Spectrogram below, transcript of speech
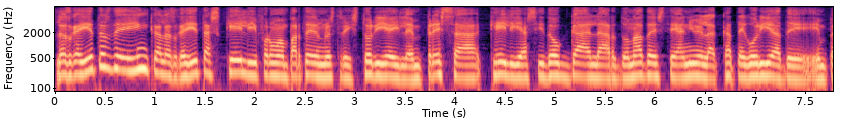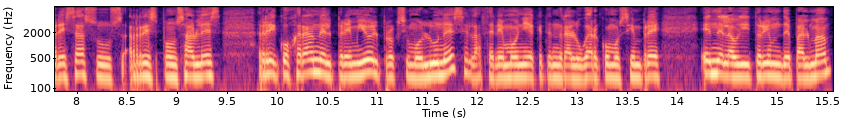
Las galletas de Inca, las galletas Kelly, forman parte de nuestra historia y la empresa Kelly ha sido galardonada este año en la categoría de empresa. Sus responsables recogerán el premio el próximo lunes en la ceremonia que tendrá lugar, como siempre, en el Auditorium de Palma.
